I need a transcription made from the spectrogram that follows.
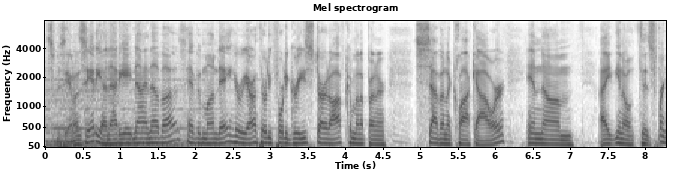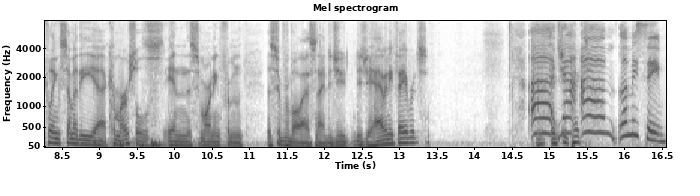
Spezzano and Sandy on 98.9 of us. Happy Monday. Here we are, 34 degrees. Start off coming up on our 7 o'clock hour. And um, I, you know, to sprinkling some of the uh, commercials in this morning from the Super Bowl last night. Did you did you have any favorites? Uh, um, let me see.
